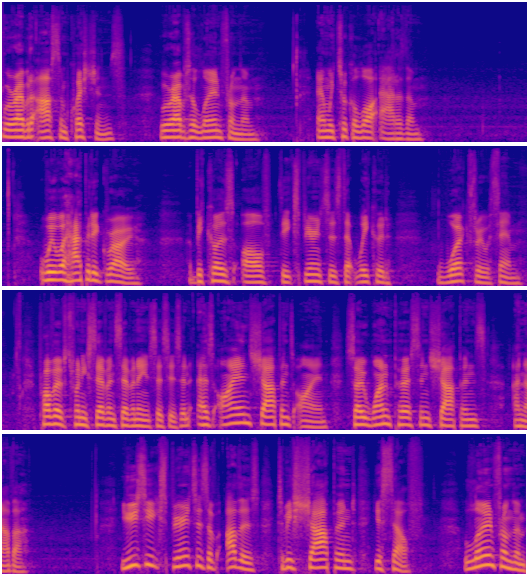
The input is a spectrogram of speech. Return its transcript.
We were able to ask them questions, we were able to learn from them, and we took a lot out of them. We were happy to grow because of the experiences that we could work through with them. Proverbs 27 17 says this, and as iron sharpens iron, so one person sharpens another. Use the experiences of others to be sharpened yourself. Learn from them,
